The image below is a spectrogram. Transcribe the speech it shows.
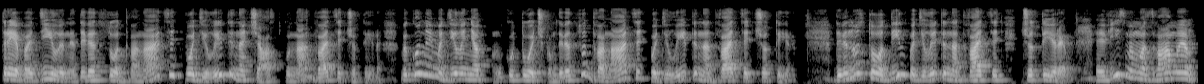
треба ділене 912 поділити на частку на 24. Виконуємо ділення куточком 912 поділити на 24. 91 поділити на 24. Е, Візьмемо з вами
